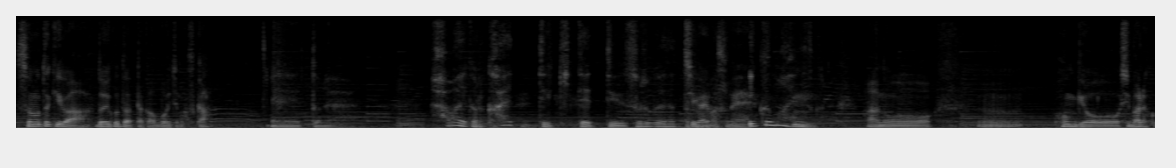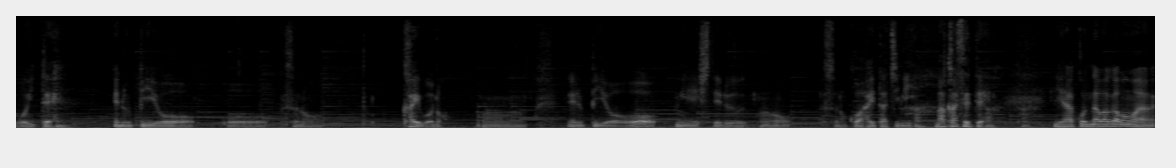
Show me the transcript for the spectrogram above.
そ,、の時はどういうことだったか覚えてますか？えー、っとねハワイから帰ってきてっていうそれぐらいだった違いますね。行く前ですかね、うん、あの、うん、本業をしばらく置いて、うん、NPO をその介護の、うん、NPO を運営している、うんその後輩たちに任せていやこんなわがまま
